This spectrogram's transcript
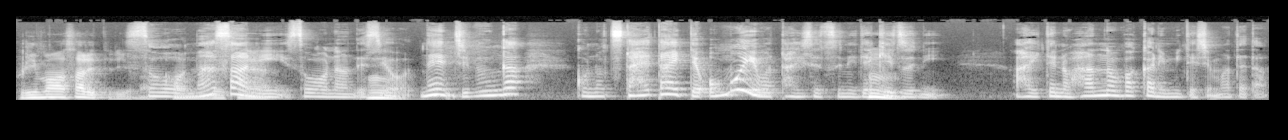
振り回されてるような感じですね。そう、まさにそうなんですよ。ね、自分がこの伝えたいって思いは大切にできずに、相手の反応ばっかり見てしまってたっ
